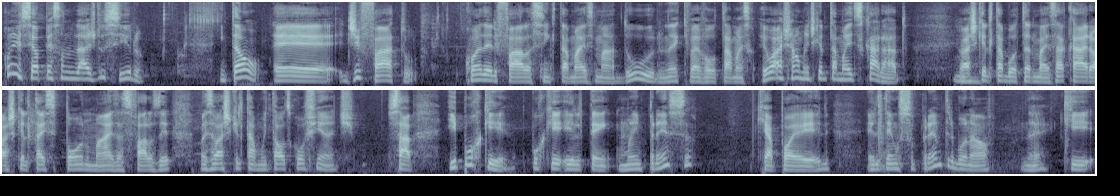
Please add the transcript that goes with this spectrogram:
conheceu a personalidade do Ciro. Então, é, de fato, quando ele fala assim que está mais maduro, né, que vai voltar mais, eu acho realmente que ele está mais descarado. Eu acho que ele está botando mais a cara, eu acho que ele está expondo mais as falas dele, mas eu acho que ele está muito autoconfiante, sabe? E por quê? Porque ele tem uma imprensa que apoia ele, ele tem um Supremo Tribunal, né, que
